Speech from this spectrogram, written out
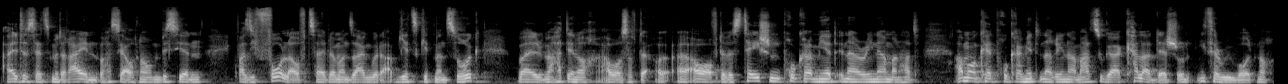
alte Sets mit rein. Du hast ja auch noch ein bisschen quasi Vorlaufzeit, wenn man sagen würde, ab jetzt geht man zurück, weil man hat ja noch Hours of, the, uh, Hour of Devastation programmiert in Arena, man hat Amonkhet programmiert in Arena, man hat sogar Color Dash und Ether Revolt noch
